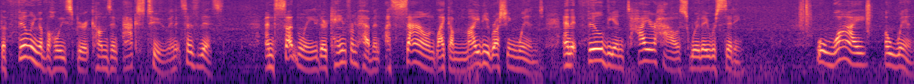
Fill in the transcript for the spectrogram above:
the filling of the Holy Spirit comes in Acts 2, and it says this and suddenly there came from heaven a sound like a mighty rushing wind, and it filled the entire house where they were sitting. Well, why a wind?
